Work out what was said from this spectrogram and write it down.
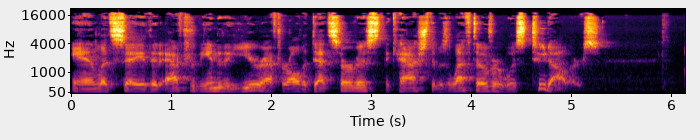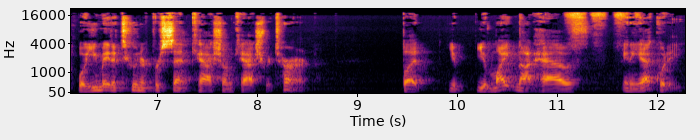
And let's say that after the end of the year, after all the debt service, the cash that was left over was two dollars. Well, you made a 200% cash on cash return, but you, you might not have any equity.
